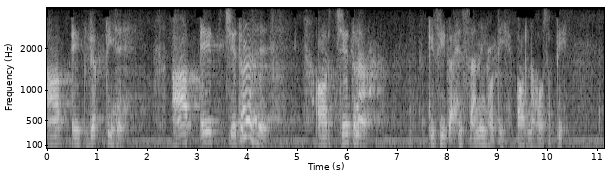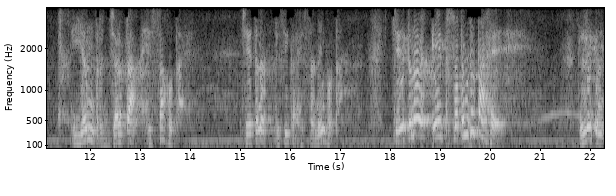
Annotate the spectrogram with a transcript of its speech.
आप एक व्यक्ति हैं। आप एक चेतना हैं और चेतना किसी का हिस्सा नहीं होती और न हो सकती। यंत्र जड़ता हिस्सा होता है। चेतना किसी का हिस्सा नहीं होता। चेतना एक स्वतंत्रता है, लेकिन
